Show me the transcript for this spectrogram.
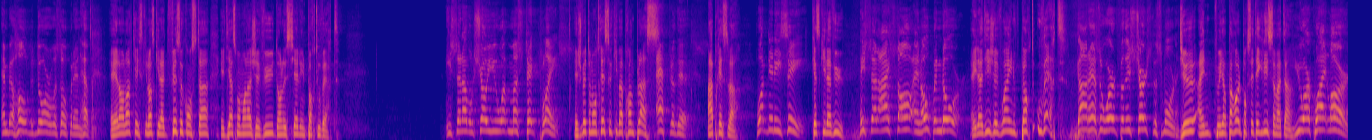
and behold, the door was open in heaven. Et alors, lorsqu'il a fait ce constat, il dit à ce moment-là, j'ai vu dans le ciel une porte ouverte. He said, I will show you what must take place Et je vais te montrer ce qui va prendre place after this. après cela. What did he see? Qu'est-ce qu'il a vu? He said, I saw an open door. Et il a dit, je vois une porte ouverte. God has a word for this church this morning. Dieu a une meilleure parole pour cette Église ce matin. You are quite large,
